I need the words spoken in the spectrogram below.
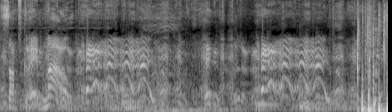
Subscribe now.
